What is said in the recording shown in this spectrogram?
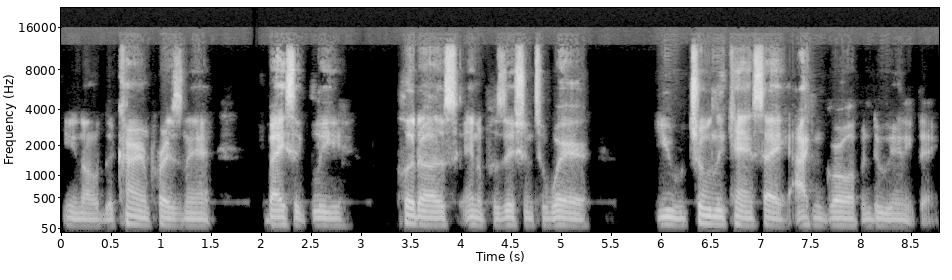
you know the current president basically put us in a position to where you truly can't say I can grow up and do anything.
